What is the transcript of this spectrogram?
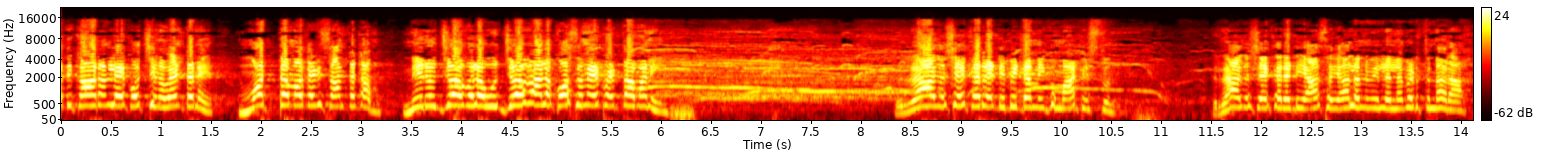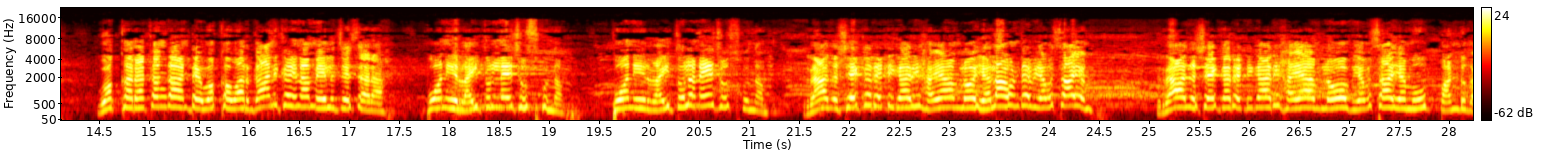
అధికారం లేకొచ్చిన వెంటనే మొట్టమొదటి సంతకం నిరుద్యోగుల ఉద్యోగాల కోసమే పెడతామని రాజశేఖర్ రెడ్డి బిడ్డ మీకు మాటిస్తుంది. రాజశేఖర్ రెడ్డి ఆశయాలను వీళ్ళు నిలబెడుతున్నారా? ఒక్క రకంగా అంటే ఒక్క వర్గానికైనా మేలు చేశారా? పోనీ రైతులనే చూసుకుందాం. పోనీ రైతులనే చూసుకుందాం. రాజశేఖర్ రెడ్డి గారి హయాంలో ఎలా ఉండే వ్యవసాయం? రాజశేఖర్ రెడ్డి గారి హయాంలో వ్యవసాయము పండుగ.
